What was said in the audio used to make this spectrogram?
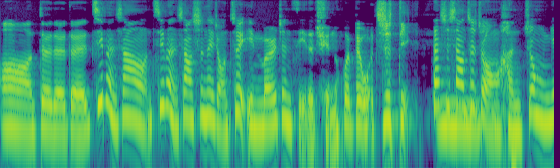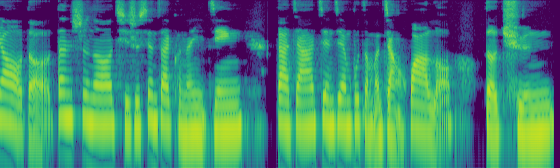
哦，对对对，基本上基本上是那种最 emergency 的群会被我置顶。但是像这种很重要的，嗯、但是呢，其实现在可能已经大家渐渐不怎么讲话了的群，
